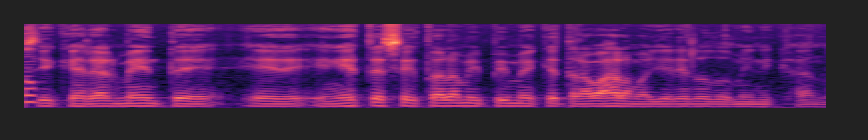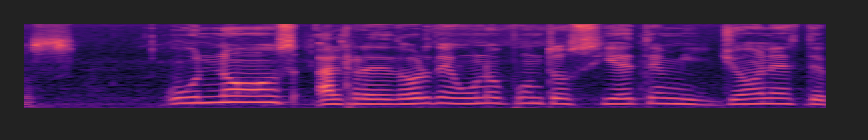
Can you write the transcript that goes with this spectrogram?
Así que realmente eh, en este sector la MIPYME que trabaja la mayoría de los dominicanos. Unos alrededor de 1.7 millones de,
